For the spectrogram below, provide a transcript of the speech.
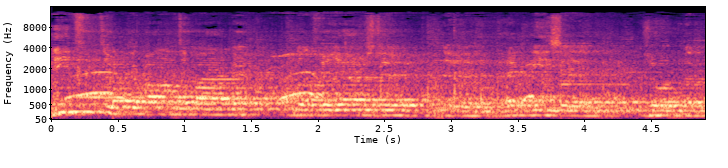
niet te aan te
